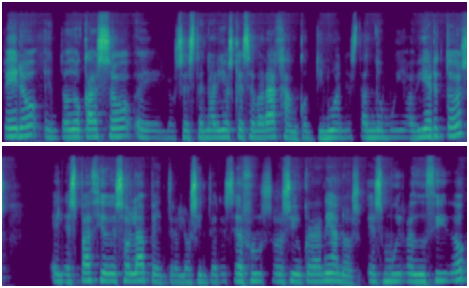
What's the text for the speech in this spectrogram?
pero en todo caso eh, los escenarios que se barajan continúan estando muy abiertos, el espacio de solape entre los intereses rusos y ucranianos es muy reducido,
